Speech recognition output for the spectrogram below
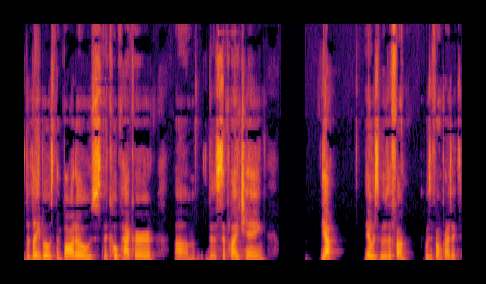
the labels, the bottles, the co-packer, um, the supply chain. Yeah, it was it was a fun it was a fun project.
